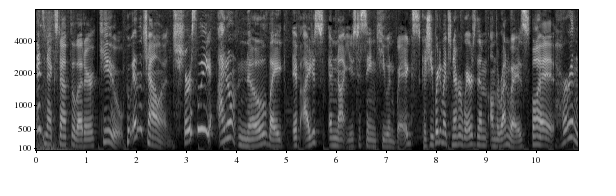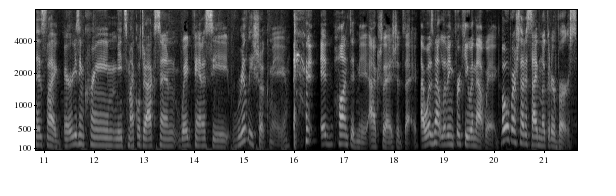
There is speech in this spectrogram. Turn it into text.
And next up, the letter Q, who in the challenge. Firstly, I don't know, like, if I just am not used to seeing Q in wigs, because she pretty much never wears them on the runways, but her in this, like, berries and cream meets Michael Jackson wig fantasy really shook me. it haunted me, actually, I should say. I was not living for Q in that wig. But we'll brush that aside and look at her verse.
